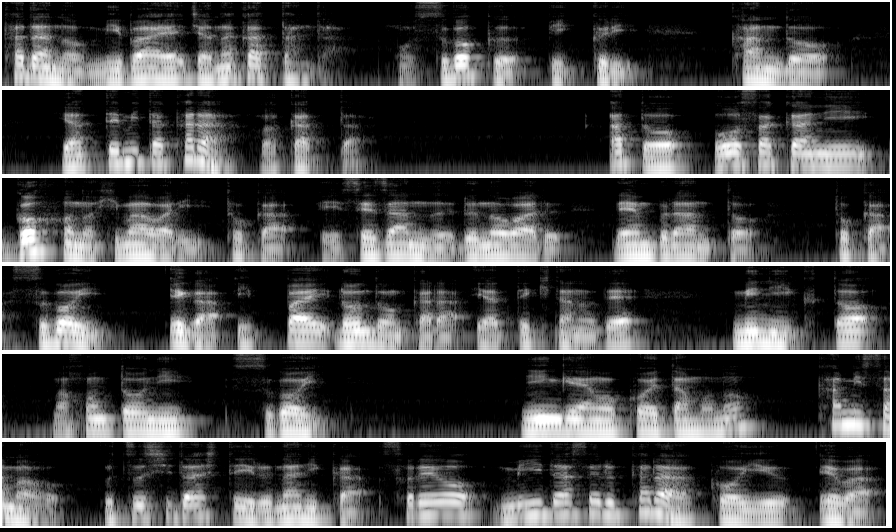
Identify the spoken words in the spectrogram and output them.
ただの見栄えじゃなかったんだ。もうすごくびっくり。感動。やってみたから分かった。あと大阪にゴッホのひまわりとかセザンヌ・ルノワールレンブラントとかすごい絵がいっぱいロンドンからやってきたので見に行くと、まあ、本当にすごい人間を超えたもの神様を映し出している何かそれを見いだせるからこういう絵は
